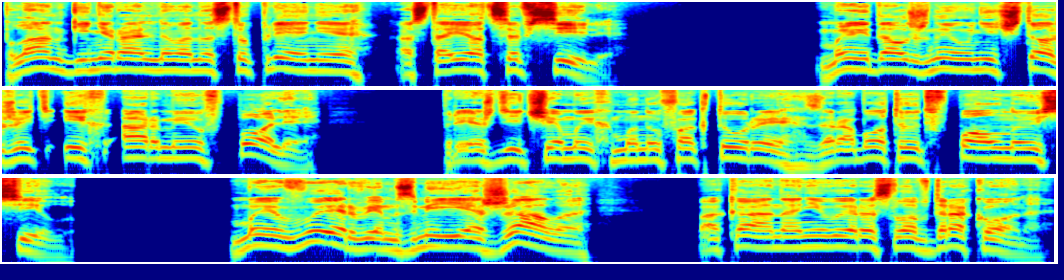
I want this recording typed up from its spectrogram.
План генерального наступления остается в силе. Мы должны уничтожить их армию в поле, прежде чем их мануфактуры заработают в полную силу. Мы вырвем змее жало, пока она не выросла в дракона.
